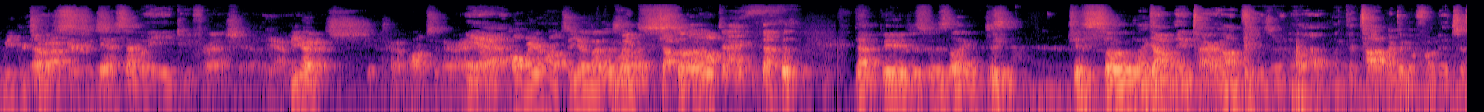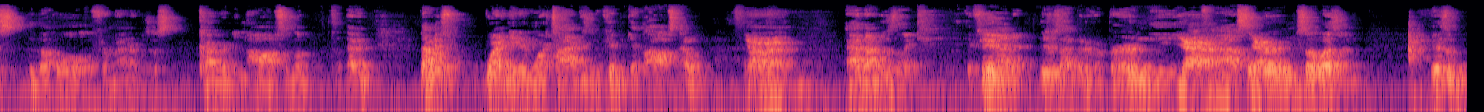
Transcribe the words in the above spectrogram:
a week or two was- after. It was- Yeah, same. way too fresh. Yeah. Yeah, but you had a shit ton of hops in there, right? Yeah. Like, all your hops that you had It left. was in like so dang. That was that beer just was like just just so like dumped the entire hop freezer into that. Like the top, I took a photo. It's just the whole fermenter was just covered in hops, and, the, and that was why I needed more time because we couldn't get the hops out. Yeah, right. And that was like, if you had it, there's that bit of a burn, the Yeah, acid yeah. burn. So it wasn't. It was a,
